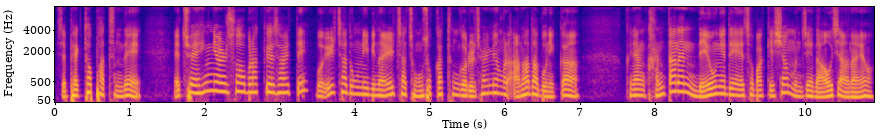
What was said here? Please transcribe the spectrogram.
이제 벡터 파트인데 애초에 행렬 수업을 학교에서 할 때 뭐 1차 독립이나 1차 정속 같은 거를 설명을 안 하다 보니까 그냥 간단한 내용에 대해서밖에 시험 문제에 나오지 않아요.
